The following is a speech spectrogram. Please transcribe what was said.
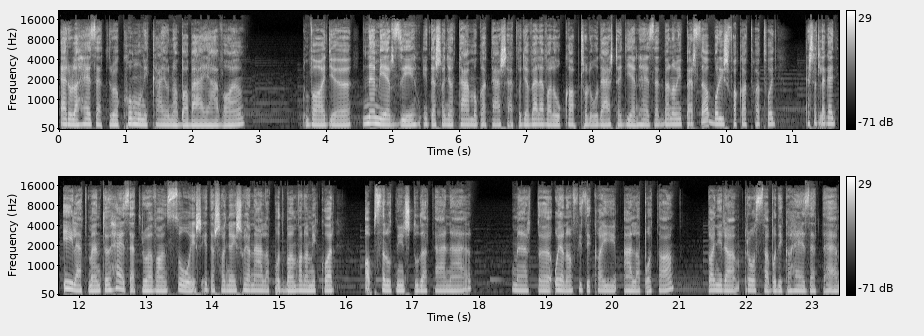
erről a helyzetről kommunikáljon a babájával, vagy nem érzi édesanyja támogatását, vagy a vele való kapcsolódást egy ilyen helyzetben, ami persze abból is fakadhat, hogy esetleg egy életmentő helyzetről van szó, és édesanyja is olyan állapotban van, amikor abszolút nincs tudatánál, mert olyan a fizikai állapota, annyira rosszabbodik a helyzete,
